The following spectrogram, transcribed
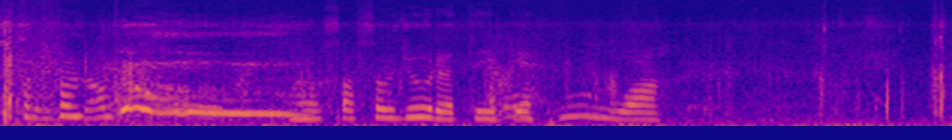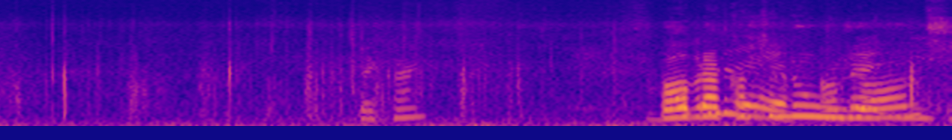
Zostaw tą, no, zostaw tą dziurę, typie. Kurwa. Czekaj. Dobra, kontynuując,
